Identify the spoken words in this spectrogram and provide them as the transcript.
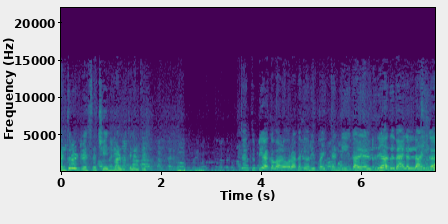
ಅಂತರ ಡ್ರೆಸ್ ಚೇಂಜ್ ಮಾಡಿಬಿಡ್ತೇನೆ ನಾನು ತುಟ್ಟಿ ಹಾಕ ಭಾಳ ಹೊರಾಕತ್ತೇವ್ರಿ ಪೈಕ್ ಥಂಡಿ ಗಾಳಿ ಅಲ್ರಿ, ಅದು ಬ್ಯಾಗೆಲ್ಲ ಹಿಂಗೆ.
